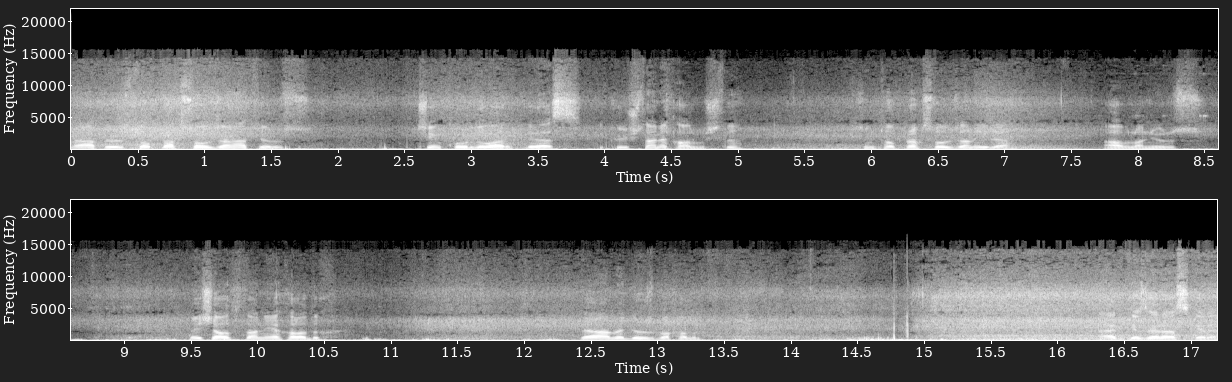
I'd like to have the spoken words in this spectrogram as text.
Ne yapıyoruz? Toprak solucanı atıyoruz. Çin kurdu var biraz. 2-3 tane kalmıştı. Şimdi toprak solucanıyla avlanıyoruz. 5-6 tane yakaladık. Devam ediyoruz bakalım. Herkese rastgele.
